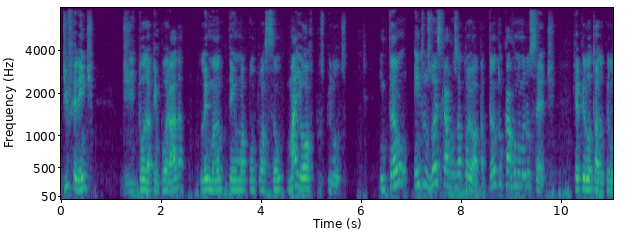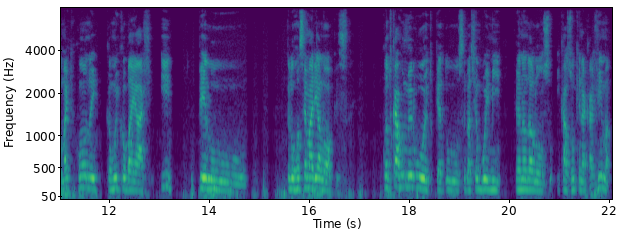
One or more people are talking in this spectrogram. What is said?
diferente de toda a temporada, Le Mans tem uma pontuação maior para os pilotos. Então, entre os dois carros da Toyota, tanto o carro número 7, que é pilotado pelo Mike Conway, Kamui Kobayashi e pelo, pelo José Maria Lopes, quanto o carro número 8, que é do Sebastião Buemi, Fernando Alonso e Kazuki Nakajima,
